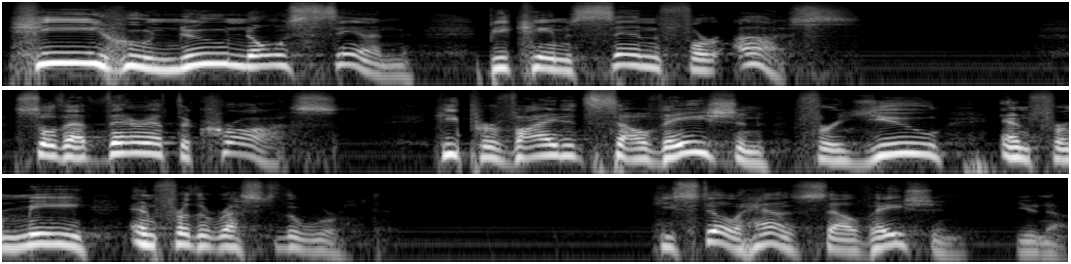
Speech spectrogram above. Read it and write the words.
He who knew no sin became sin for us, so that there at the cross, he provided salvation for you and for me and for the rest of the world. He still has salvation, you know.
